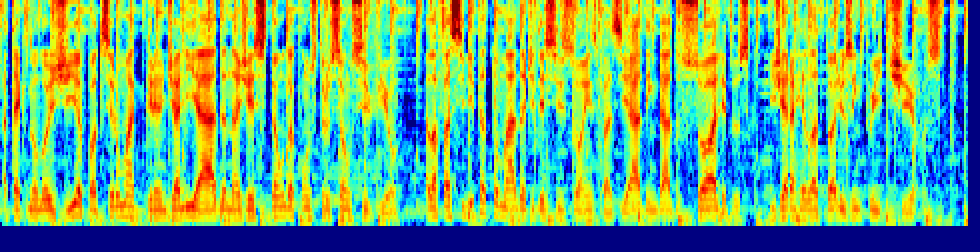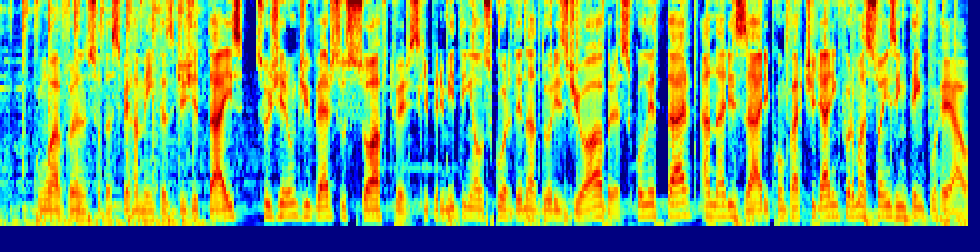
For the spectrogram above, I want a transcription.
A tecnologia pode ser uma grande aliada na gestão da construção civil. Ela facilita a tomada de decisões baseada em dados sólidos e gera relatórios intuitivos. Com o avanço das ferramentas digitais, surgiram diversos softwares que permitem aos coordenadores de obras coletar, analisar e compartilhar informações em tempo real.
